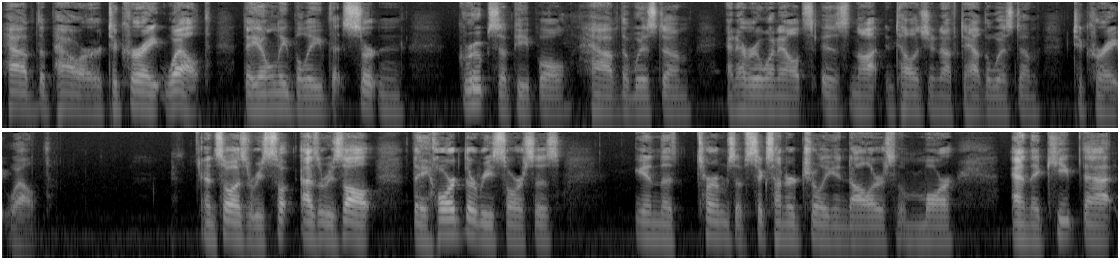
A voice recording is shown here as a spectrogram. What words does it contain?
have the power to create wealth. They only believe that certain groups of people have the wisdom and everyone else is not intelligent enough to have the wisdom to create wealth. And so as a, resu- as a result, they hoard their resources in the terms of $600 trillion or more, and they keep that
